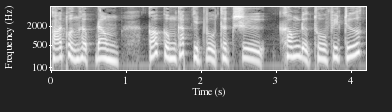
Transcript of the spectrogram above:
Thỏa thuận hợp đồng, có cung cấp dịch vụ thực sự, không được thu phí trước,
